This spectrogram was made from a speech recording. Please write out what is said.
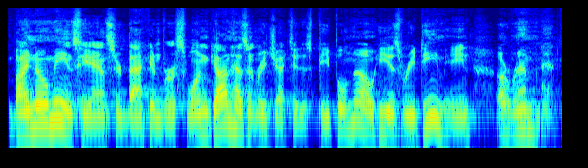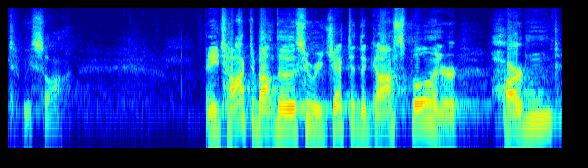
By no means, he answered back in verse 1. God hasn't rejected his people. No, he is redeeming a remnant, we saw. And he talked about those who rejected the gospel and are hardened,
